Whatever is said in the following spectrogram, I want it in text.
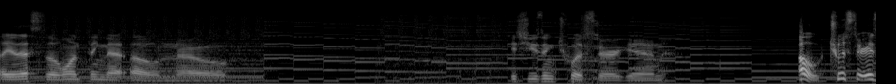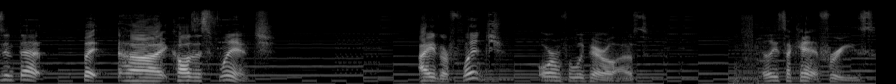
Yeah, that's the one thing that. Oh no. It's using Twister again. Oh, Twister isn't that. But uh, it causes flinch. I either flinch or I'm fully paralyzed. At least I can't freeze.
